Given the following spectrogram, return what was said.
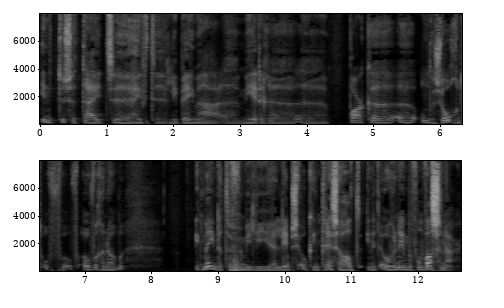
In de tussentijd heeft Libema meerdere parken onderzocht of, of, overgenomen. Ik meen dat de familie Lips ook interesse had in het overnemen van Wassenaar.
